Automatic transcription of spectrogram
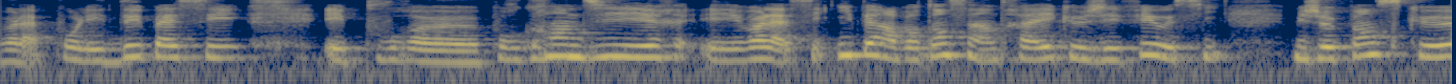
voilà, pour les dépasser et pour, pour grandir. Et voilà, c'est hyper important. C'est un travail que j'ai fait aussi. Mais je pense que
